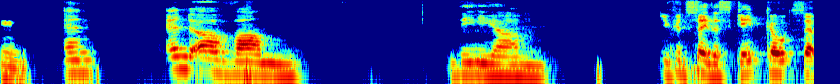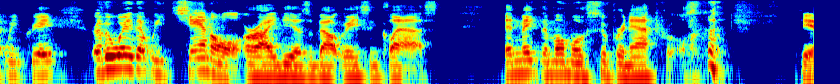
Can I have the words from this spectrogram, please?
Hmm. and and of um the um you could say the scapegoats that we create or the way that we channel our ideas about race and class and make them almost supernatural Yeah.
